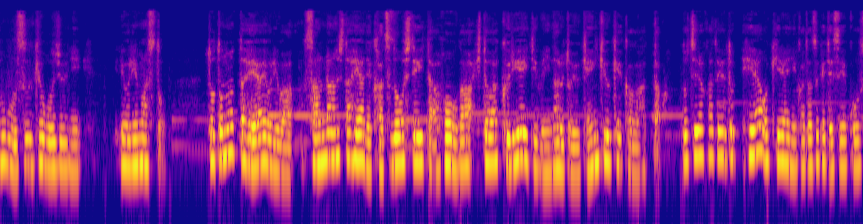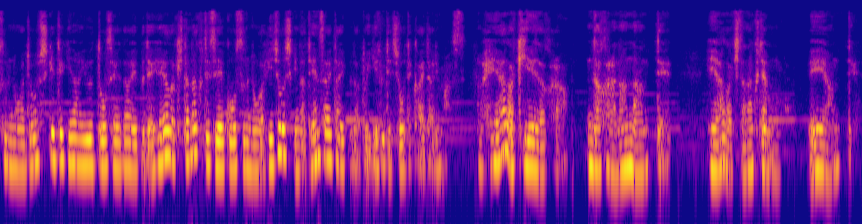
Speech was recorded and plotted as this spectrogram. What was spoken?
ボブ数教授によりますと、整った部屋よりは散乱した部屋で活動していた方が人はクリエイティブになるという研究結果があった。どちらかというと部屋をきれいに片付けて成功するのは常識的な優等生タイプで部屋が汚くて成功するのは非常識な天才タイプだと言えるでしょうって書いてあります。部屋が綺麗だから。だからなんなんて。部屋が汚くてもええやんって。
